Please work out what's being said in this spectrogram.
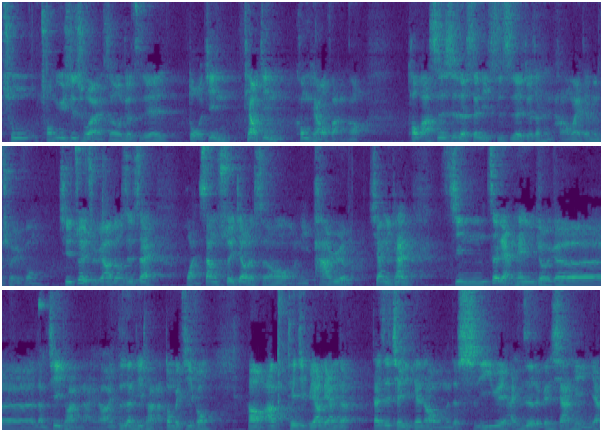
出从浴室出来的时候就直接躲进跳进空调房哦，头发湿湿的，身体湿湿的，就是很豪迈在那边吹风。其实最主要都是在晚上睡觉的时候，你怕热嘛，像你看。今这两天有一个冷气团来啊，也不是冷气团啊，东北季风，哦啊，天气比较凉的。但是前几天呢，我们的十一月还热的跟夏天一样，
